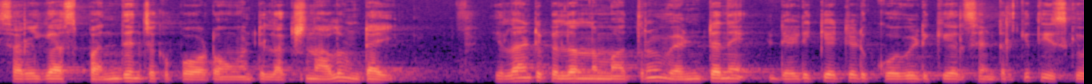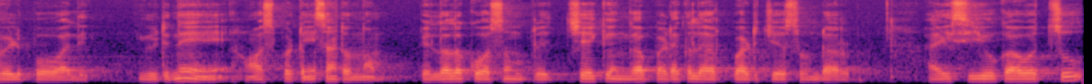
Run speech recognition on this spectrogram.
సరిగా స్పందించకపోవడం వంటి లక్షణాలు ఉంటాయి. ఇలాంటి పిల్లలను మాత్రం వెంటనే డెడికేటెడ్ కోవిడ్ కేర్ సెంటర్కి తీసుకువెళ్ళిపోవాలి. వీటినే హాస్పిటల్స్ అంటున్నాం. పిల్లల కోసం ప్రత్యేకంగా పడకలు ఏర్పాటు చేసి ఉండారు ఐసీయూ కావచ్చు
